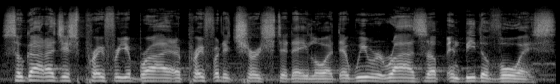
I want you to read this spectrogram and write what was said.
So, God, I just pray for your bride. I pray for the church today, Lord, that we would rise up and be the voice.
